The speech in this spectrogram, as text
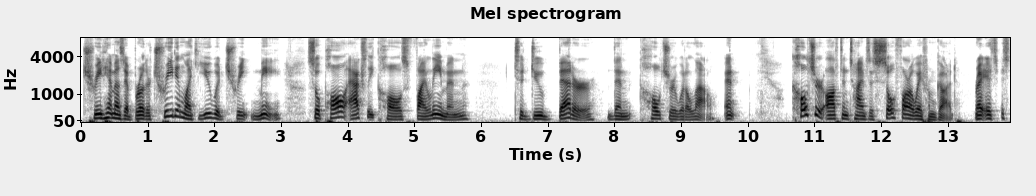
Treat him as a brother. Treat him like you would treat me. So Paul actually calls Philemon to do better than culture would allow. And culture oftentimes is so far away from God, right? It's, it's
